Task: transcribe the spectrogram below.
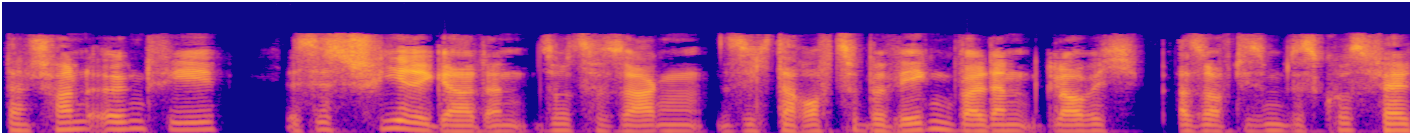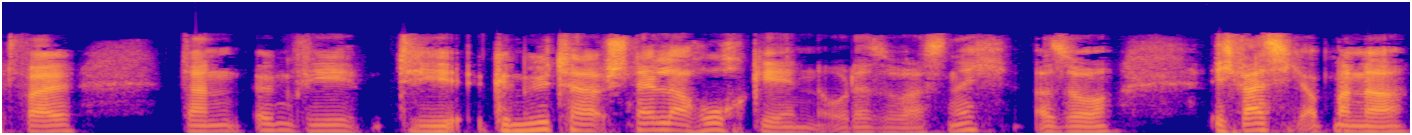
dann schon irgendwie, es ist schwieriger dann sozusagen sich darauf zu bewegen, weil dann glaube ich, also auf diesem Diskursfeld, weil dann irgendwie die Gemüter schneller hochgehen oder sowas, nicht? Also ich weiß nicht, ob man da,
